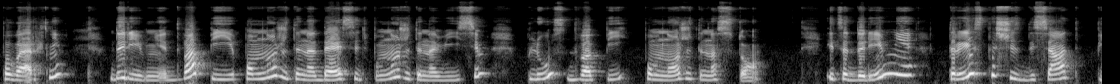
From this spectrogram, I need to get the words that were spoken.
поверхні дорівнює 2π помножити на 10 помножити на 8 плюс 2π помножити на 100. І це дорівнює 360 π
